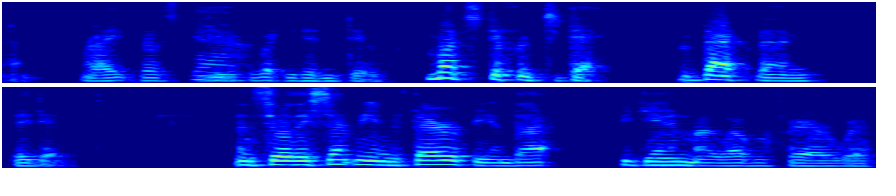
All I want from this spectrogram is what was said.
then, right? That's yeah. what you didn't do. Much different today. But back then, they didn't. And so they sent me into therapy, and that began my love affair with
